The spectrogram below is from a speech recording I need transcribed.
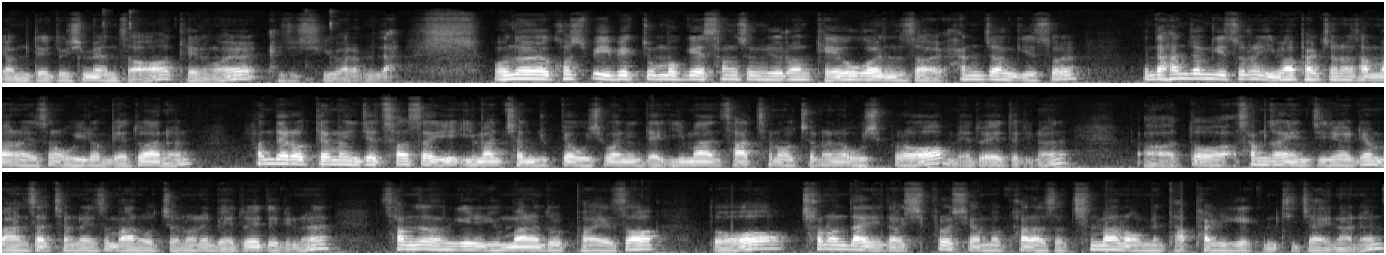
염두에 두시면서 대응을 해주시기 바랍니다. 오늘 코스피 200 종목의 상승률은 대우건설, 한전기술, 근데 한전기술은 28,000원, 3만원에서는 오히려 매도하는 현대로템은 이제 서서히 21,650원인데 24,000원, 5천원에50% 매도해드리는 어, 또 삼성엔지니어링 14,000원에서 15,000원에 매도해드리는 삼성전기는 6만원 돌파해서 또 천원 단위당 10%씩 한번 팔아서 7만원 오면 다 팔리게끔 디자인하는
